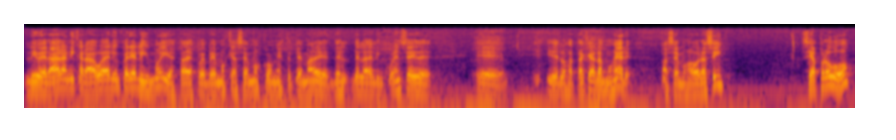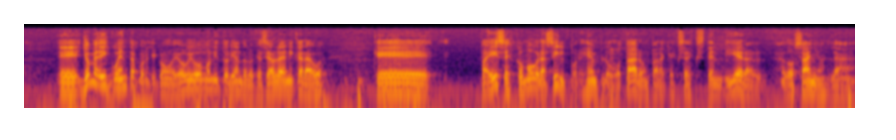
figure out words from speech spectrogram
liberar a Nicaragua del imperialismo y hasta después vemos qué hacemos con este tema de, la delincuencia y de, eh, y de los ataques a las mujeres. Pasemos ahora sí. Se aprobó. Eh, yo me di cuenta, porque como yo vivo monitoreando lo que se habla de Nicaragua, que países como Brasil, por ejemplo, votaron para que se extendiera a dos años la,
